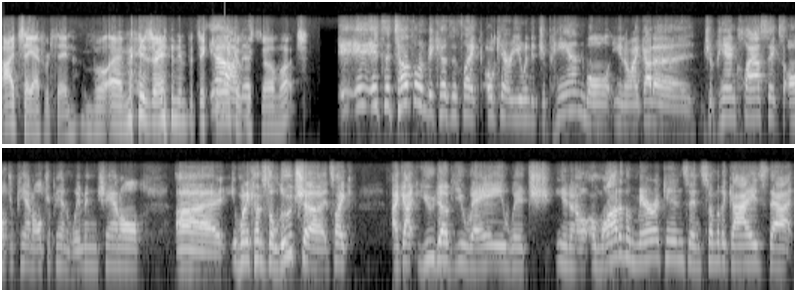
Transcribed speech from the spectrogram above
I'd say everything, but um, is there anything in particular? Yeah, Because there's so much. it, it's a tough one because it's like, okay, are you into Japan? Well, you know, I got a Japan Classics, All Japan, All Japan Women channel. Uh, when it comes to lucha, it's like I got UWA, which you know, a lot of Americans and some of the guys that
